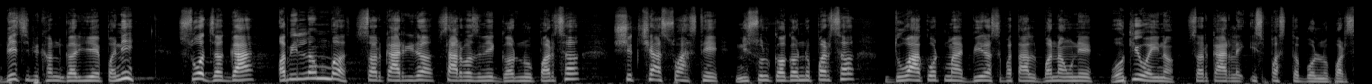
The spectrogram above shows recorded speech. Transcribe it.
बेचबिखन गरिए पनि सो जग्गा अविलम्ब सरकारी र सार्वजनिक गर्नुपर्छ। शिक्षा स्वास्थ्य निशुल्क गर्नुपर्छ। दुवाकोटमा वीर अस्पताल बनाउने हो कि होइन सरकारलाई स्पष्ट बोल्नुपर्छ।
